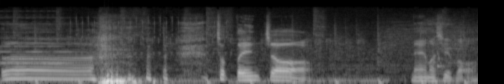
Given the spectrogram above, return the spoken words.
うーん。ちょっと延長。悩ましいぞ。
